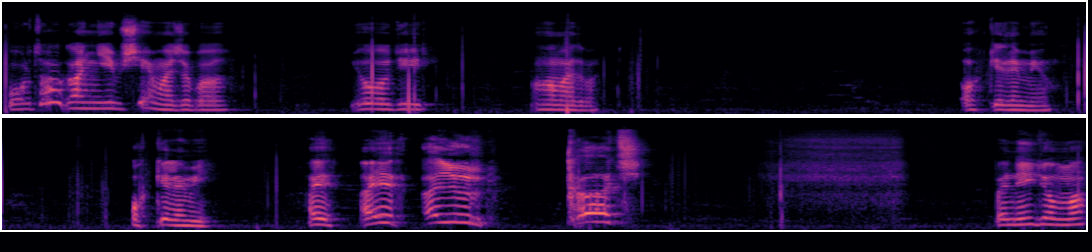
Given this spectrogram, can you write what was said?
Portal gun gibi bir şey mi acaba? Yo değil. Aha merdiven. Oh gelemiyor. Oh gelemiyor. Hayır, hayır, hayır. Kaç. Ben ne diyorum lan?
